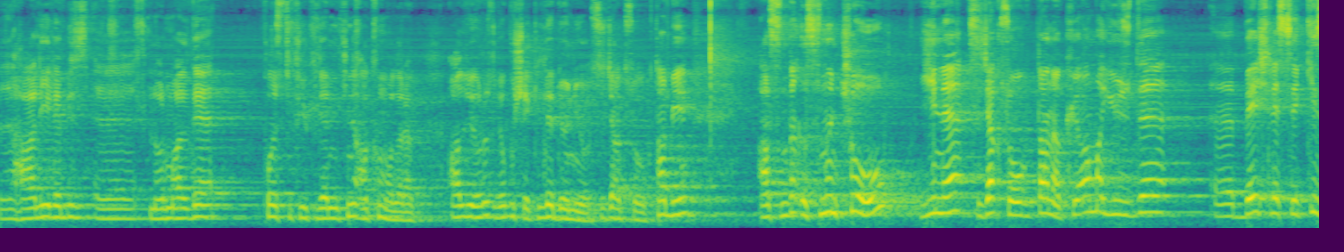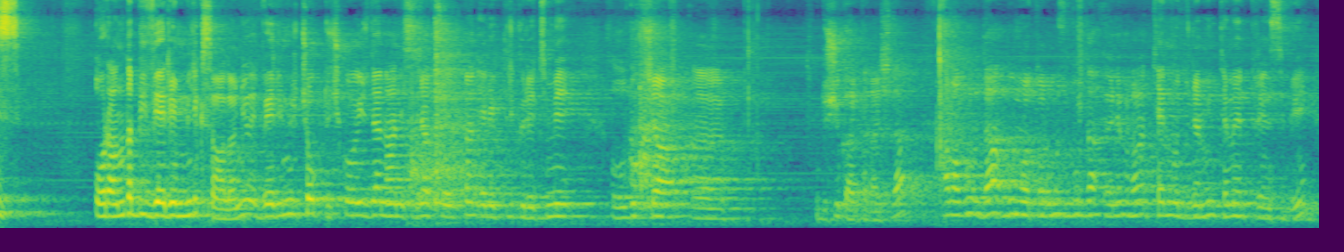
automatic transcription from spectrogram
E, haliyle biz e, normalde pozitif yüklerinkini akım olarak alıyoruz ve bu şekilde dönüyor sıcak soğuk. Tabi aslında ısının çoğu yine sıcak soğuktan akıyor ama yüzde 5 ile 8 oranda bir verimlilik sağlanıyor. Verimlilik çok düşük o yüzden hani sıcak soğuktan elektrik üretimi oldukça e, düşük arkadaşlar. Ama burada bu motorumuz burada önemli olan termodinamiğin temel prensibi.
